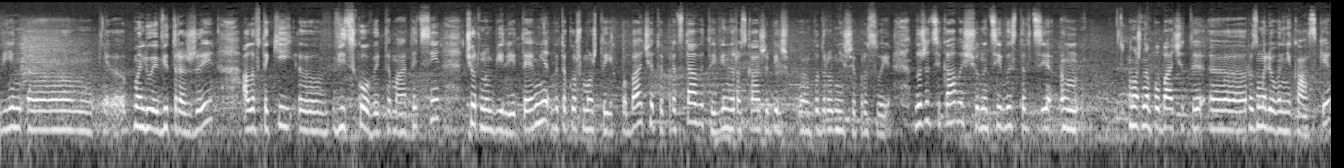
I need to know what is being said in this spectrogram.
Він малює вітражі, але в такій військовій тематиці, чорно-білій темі. Ви також можете їх побачити, представити. Він розкаже більш подробніше про своє. Дуже цікаво, що на цій виставці. Можна побачити е, розмальовані каски.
